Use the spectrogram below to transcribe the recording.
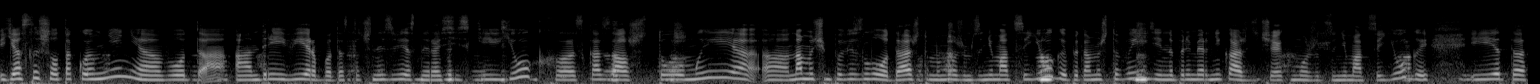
Я слышала такое мнение, вот а, Андрей Верба, достаточно известный российский йог, э, сказал, что мы, э, нам очень повезло, да, что мы можем заниматься йогой, потому что в Индии, например, не каждый человек может заниматься йогой, и это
